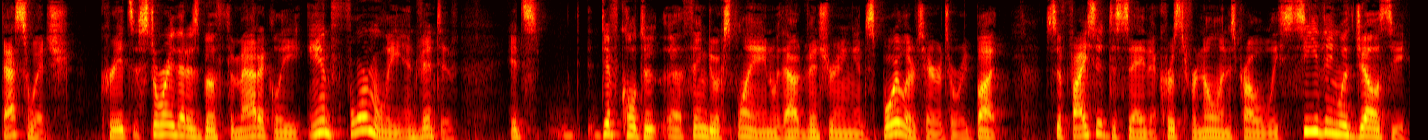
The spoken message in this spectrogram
That switch creates a story that is both thematically and formally inventive. It's difficult to, uh, thing to explain without venturing into spoiler territory, but suffice it to say that Christopher Nolan is probably seething with jealousy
